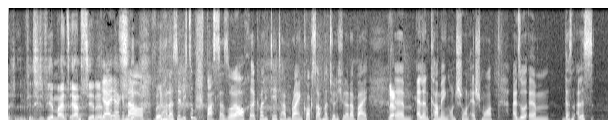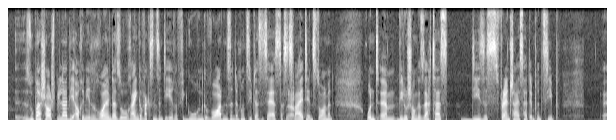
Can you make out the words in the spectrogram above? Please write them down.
äh, wir, wir meinen es ernst hier, ne? Ja, ja, genau. Wir machen das ja nicht zum Spaß. Das soll auch äh, Qualität haben. Brian Cox auch natürlich wieder dabei. Ja. Ähm, Alan Cumming und Sean Ashmore. Also, ähm, das sind alles äh, super Schauspieler, die auch in ihre Rollen da so reingewachsen sind, die ihre Figuren geworden sind im Prinzip. Das ist ja erst das Ja. zweite Installment. Und ähm, wie du schon gesagt hast, dieses Franchise hat im Prinzip, äh,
